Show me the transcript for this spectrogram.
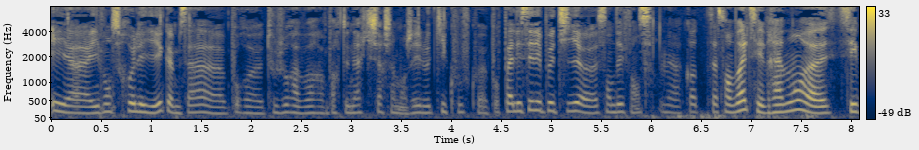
Et euh, ils vont se relayer comme ça pour euh, toujours avoir un partenaire qui cherche à manger et l'autre qui couve, quoi, pour pas laisser les petits euh, sans défense. Alors, quand ça s'envole, c'est vraiment, euh, c'est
